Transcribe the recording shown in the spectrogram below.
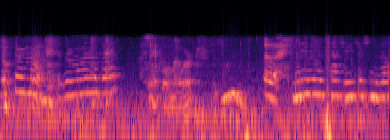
What's her mom? Is there more in the bag? Sample of my work. Mm. Ugh. Maybe we let's pass research and development.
